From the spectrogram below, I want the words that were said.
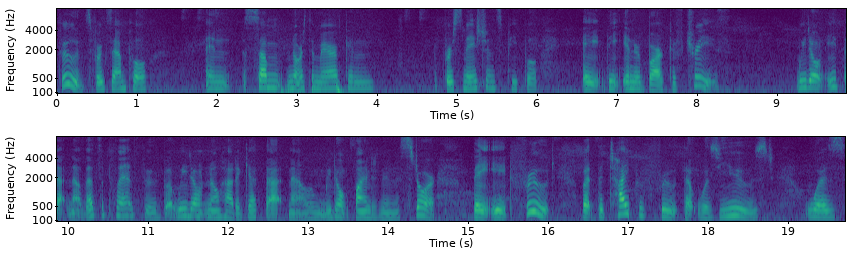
foods. For example, in some North American First Nations people ate the inner bark of trees. We don't eat that now. That's a plant food, but we don't know how to get that now, and we don't find it in the store. They ate fruit, but the type of fruit that was used was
